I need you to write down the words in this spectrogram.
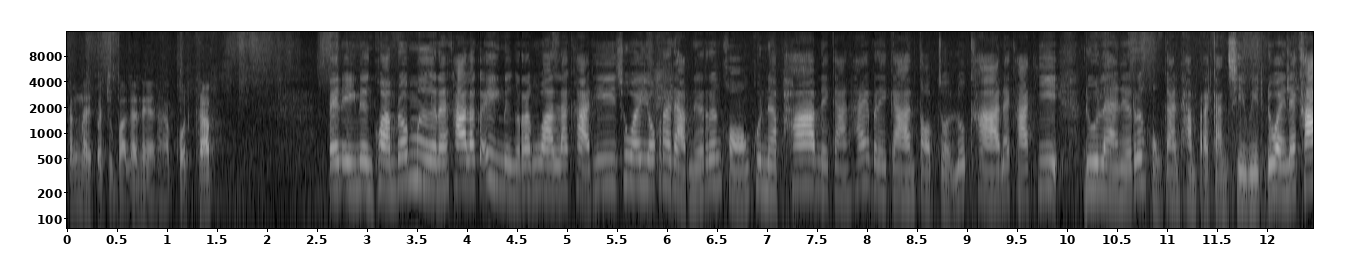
ทั้งในปัจจุบันและในอนาคตครับเป็นอีกหนึ่งความร่วมมือนะคะ แล้วก็อีกหนึ่งรางวัลละค่ะ ที่ช่วยยกระดับในเรื่องของคุณภาพในการให้บริการตอบโจทย์ลูกค้านะคะ ที่ดูแลในเรื่องของการทำประกันชีวิตด้วยนะคะ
